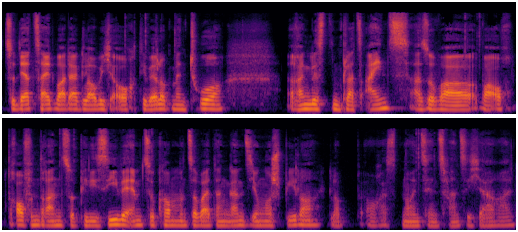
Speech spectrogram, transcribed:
zu der Zeit war der, glaube ich, auch Development Tour Ranglisten Platz eins, also war, war auch drauf und dran, zur PDC-WM zu kommen und so weiter. Ein ganz junger Spieler, ich glaube auch erst 19, 20 Jahre alt.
